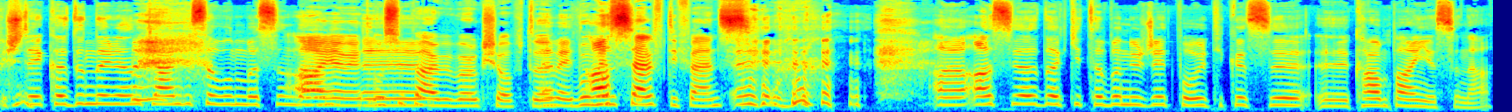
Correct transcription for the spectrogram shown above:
işte kadınların kendi savunmasından. Ay evet o e, süper bir workshoptu. evet, Women as- Self Defense. Asya'daki taban ücret politikası e, kampanyasına,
